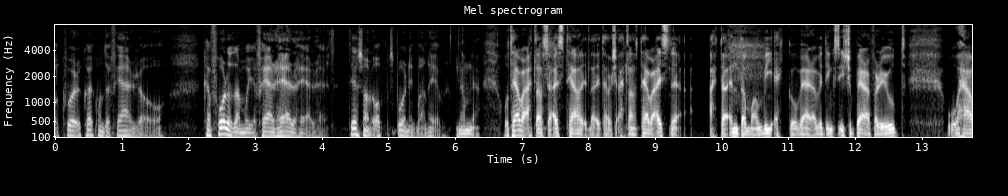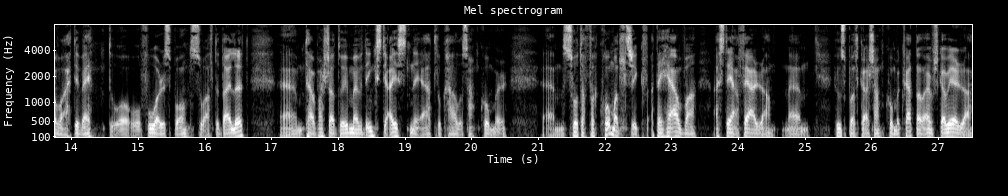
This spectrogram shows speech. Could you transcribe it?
og hver, hver kunne færa, og hva får det dem å gjøre færa her og her og her. Det er sånn oppspårning man hever. Ja, ja. Og det var ett lands det var et eller annet, det var att ända man vi ekko vera vi tänks inte bara för ut och ha ett event och och få respons och allt det där lut. Ehm ta passa att vi med vi tänks det isen är att lokala samkommer ehm så att för komma till sig att det här var att det är färra ehm husbalkar samkommer kvätta av ska vara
